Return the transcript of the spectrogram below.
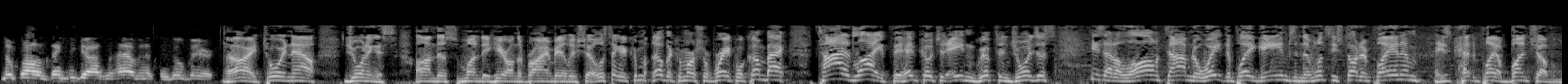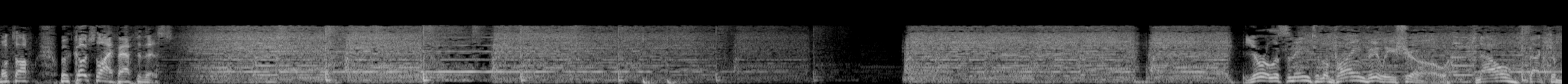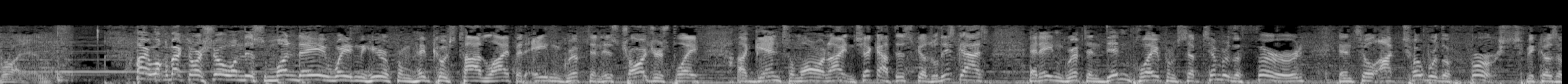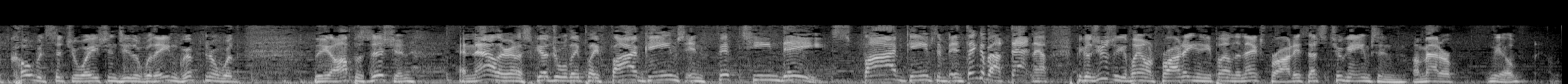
No problem. Thank you guys for having us and go Bears. All right. Tori now joining us on this Monday here on the Brian Bailey Show. Let's take a, another commercial break. We'll come back. Todd Life, the head coach at Ayden-Grifton, joins us. He's had a long time to wait to play games, and then once he started playing them, he's had to play a bunch of them. We'll talk with Coach Life after this. You're listening to The Brian Bailey Show. Now, back to Brian. All right, welcome back to our show on this Monday. Waiting to hear from head coach Todd Life at Ayden-Grifton. His Chargers play again tomorrow night. And check out this schedule. These guys at Ayden-Grifton didn't play from September the 3rd until October the 1st because of COVID situations, either with Ayden-Grifton or with the opposition. And now they're in a schedule where they play five games in 15 days. Five games. And, and think about that now, because usually you play on Friday and you play on the next Friday. So that's two games in a matter of, you know,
